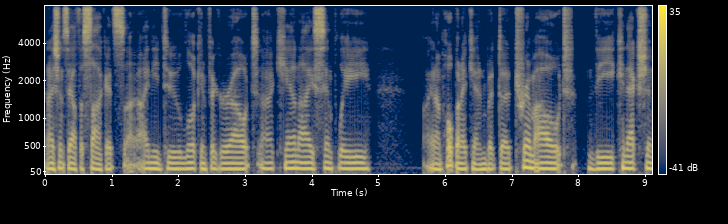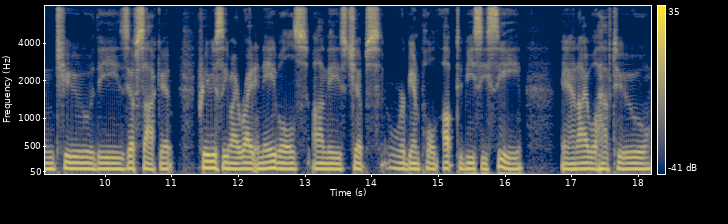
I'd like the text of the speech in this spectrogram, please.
and I shouldn't say off the sockets, I need to look and figure out, uh, can I simply, and I'm hoping I can, but uh, trim out the connection to the ZIF socket. Previously, my write enables on these chips were being pulled up to VCC and I will have to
